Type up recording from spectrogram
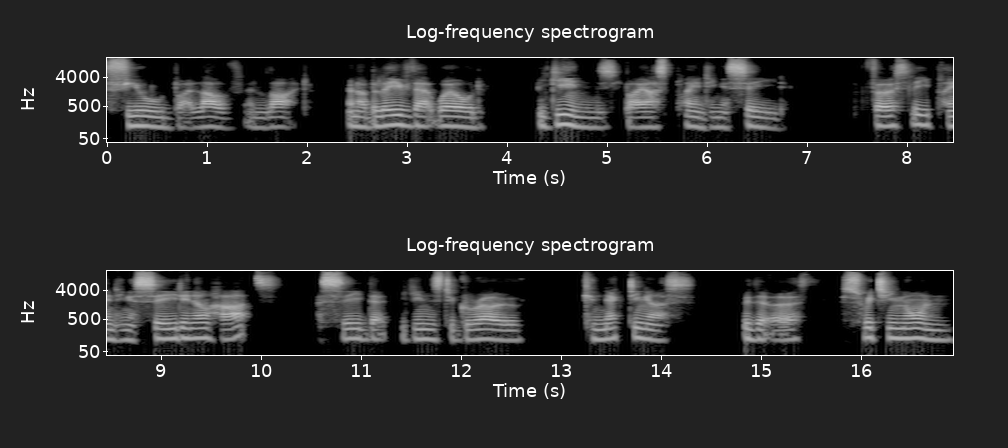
fueled by love and light. And I believe that world begins by us planting a seed. Firstly, planting a seed in our hearts, a seed that begins to grow, connecting us with the earth, switching on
